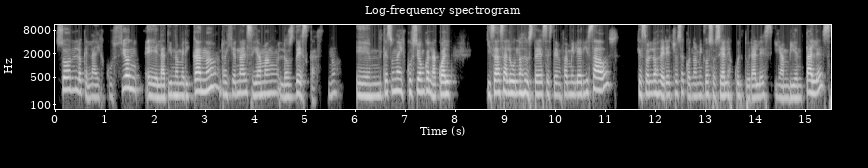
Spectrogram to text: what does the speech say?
son lo que en la discusión eh, latinoamericana regional se llaman los DESCAS, ¿no? Em, que es una discusión con la cual Quizás algunos de ustedes estén familiarizados, que son los derechos económicos, sociales, culturales y ambientales.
